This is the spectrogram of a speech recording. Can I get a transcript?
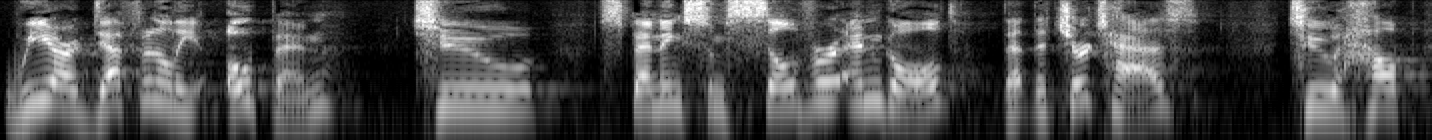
we are definitely open to spending some silver and gold that the church has to help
